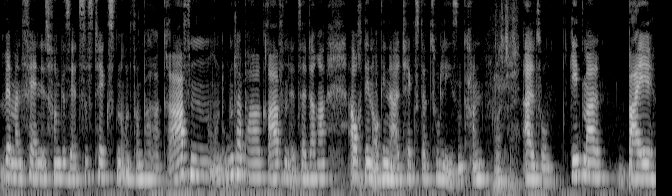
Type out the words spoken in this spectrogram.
wenn man Fan ist von Gesetzestexten und von Paragraphen und Unterparagraphen etc., auch den Originaltext dazu lesen kann. Richtig. Also geht mal bei,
